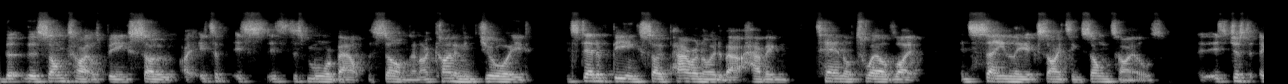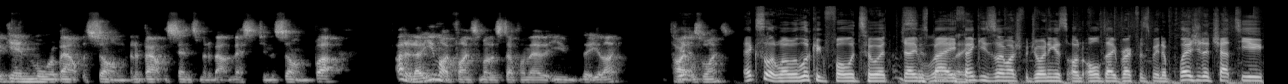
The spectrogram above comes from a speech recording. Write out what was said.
the, the song titles being so it's a it's it's just more about the song. And i kind of mm. enjoyed instead of being so paranoid about having 10 or 12 like insanely exciting song titles it's just again more about the song and about the sentiment about the message in the song. But i don't know you might find some other stuff on there that you that you like titles wise Excellent. Well, we're looking forward to it. James Bay, thank you so much for joining us on All Day Breakfast. It's been a pleasure to chat to you.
